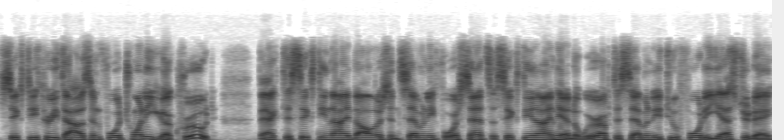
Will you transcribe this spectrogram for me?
63,420. You got crude back to $69.74, a 69 handle. We were up to 72.40 yesterday.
